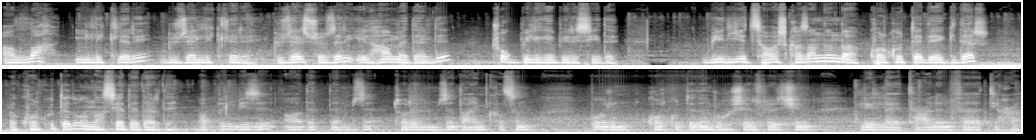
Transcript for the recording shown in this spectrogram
Allah iyilikleri, güzellikleri, güzel sözleri ilham ederdi. Çok bilge birisiydi. Bir yiğit savaş kazandığında Korkut dedeye gider ve Korkut dede ona nasihat ederdi. Rabbim bizi adetlerimize, törelerimize daim kılsın. Buyurun Korkut deden ruhu şerifler için Lillahi Teala'l Fatiha.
